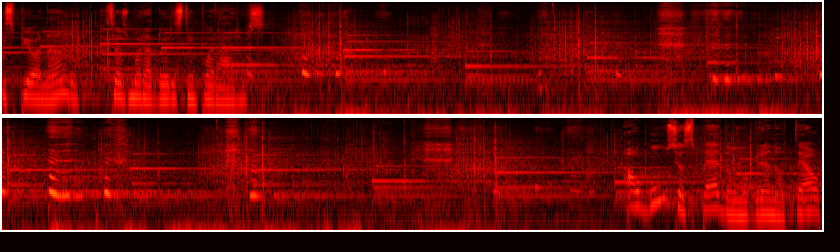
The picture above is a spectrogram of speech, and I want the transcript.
espionando seus moradores temporários. Alguns se hospedam no Gran Hotel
